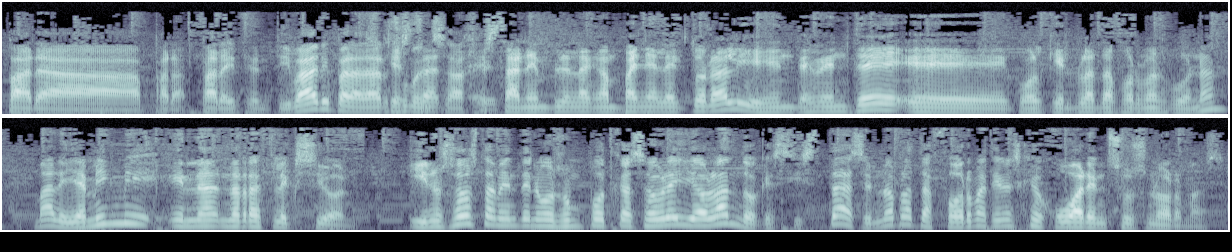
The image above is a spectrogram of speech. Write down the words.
para, para, para incentivar y para dar Que su está- mensaje. están en plena campaña electoral y evidentemente eh, cualquier plataforma es buena. Vale, y a mí me- en una reflexión. Y nosotros también tenemos un podcast sobre ello hablando que si estás en una plataforma tienes que jugar en sus normas.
